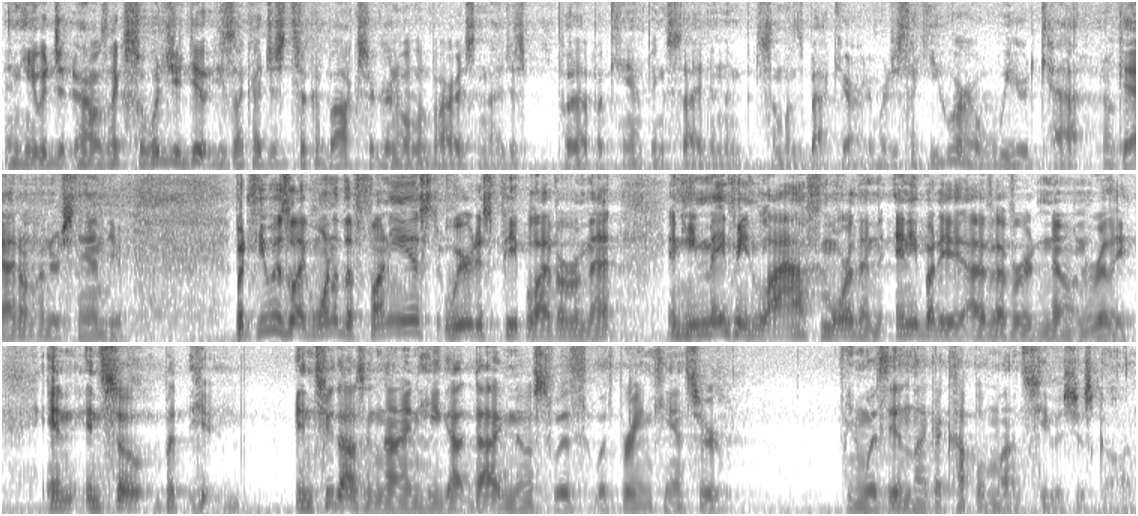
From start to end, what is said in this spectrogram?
And he would, and I was like, so what did you do? He's like, I just took a box of granola bars and I just put up a camping site in the, someone's backyard. And we're just like, you are a weird cat. Okay, I don't understand you. But he was like one of the funniest, weirdest people I've ever met, and he made me laugh more than anybody I've ever known, really. And and so, but he, in 2009, he got diagnosed with with brain cancer, and within like a couple months, he was just gone.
